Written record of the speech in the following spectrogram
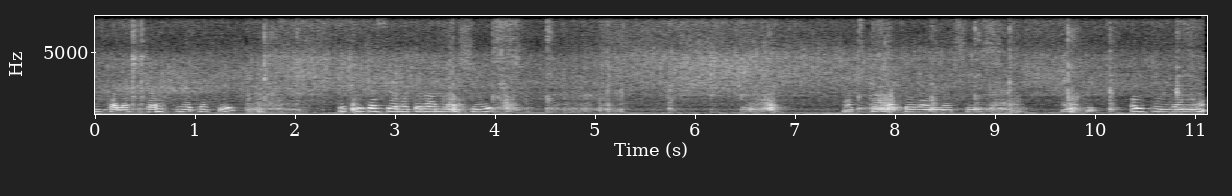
এই কালারটা হয়ে থাকে। তো ঠিক আছে আমার তো রান্না শেষ। আজকের মতো রান্না শেষ। আজকে অল্পই রান্না।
